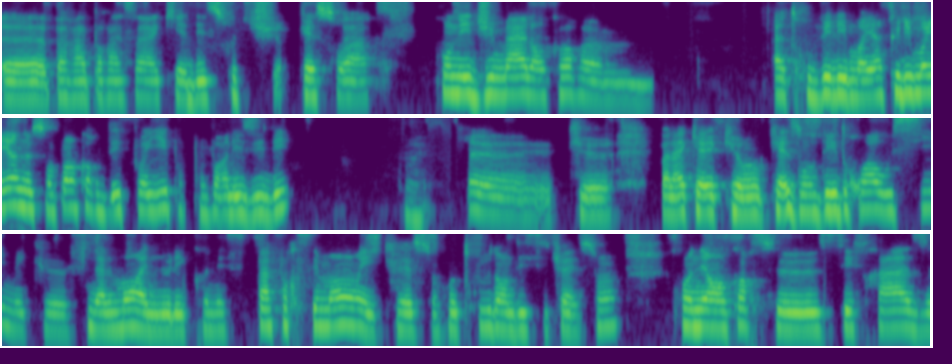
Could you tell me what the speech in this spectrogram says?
euh, par rapport à ça, qu'il y a des structures, qu'elles soient qu'on ait du mal encore euh, à trouver les moyens, que les moyens ne sont pas encore déployés pour pouvoir les aider. Euh, que voilà qu'elles ont des droits aussi mais que finalement elles ne les connaissent pas forcément et qu'elles se retrouvent dans des situations qu'on ait encore ce, ces phrases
